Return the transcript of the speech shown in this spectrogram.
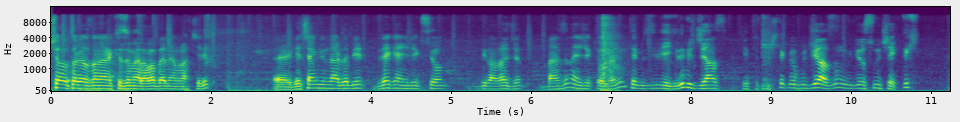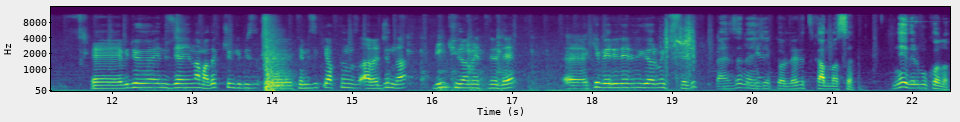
Üçal Otogaz'dan herkese merhaba. Ben Emrah Çelik. Ee, geçen günlerde bir direkt enjeksiyon bir aracın benzin enjektörlerinin temizliği ile ilgili bir cihaz getirmiştik ve bu cihazın videosunu çektik. Ee, videoyu henüz yayınlamadık çünkü biz e, temizlik yaptığımız aracın da 1000 kilometrede e, ki verilerini görmek istedik. Benzin enjektörleri tıkanması. Nedir bu konu?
